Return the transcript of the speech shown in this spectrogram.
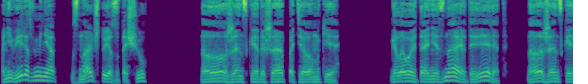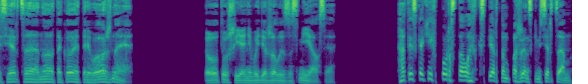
«Они верят в меня, знают, что я затащу». «Ну, женская душа — потемки. Головой-то они знают и верят, но женское сердце, оно такое тревожное». Тут уж я не выдержал и засмеялся. «А ты с каких пор стал экспертом по женским сердцам?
